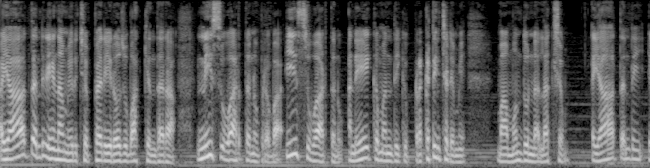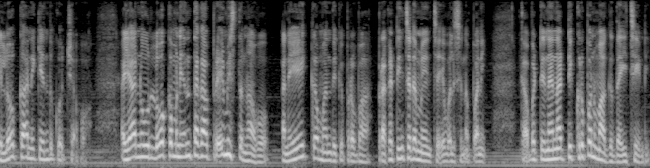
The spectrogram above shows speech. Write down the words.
అయ్యా తండ్రి అయినా మీరు చెప్పారు ఈరోజు వాక్యం ధర. నీ సువార్తను ప్రభా ఈ సువార్తను అనేక మందికి ప్రకటించడమే మా ముందున్న లక్ష్యం. అయ్యా తండ్రి ఈ లోకానికి ఎందుకు వచ్చావో? అయ్యా నువ్వు లోకముని ఎంతగా ప్రేమిస్తున్నావో అనేక మందికి ప్రభా ప్రకటించడమేం చేయవలసిన పని. కాబట్టి నేను అట్టి కృపను మాకు దయచేయండి.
